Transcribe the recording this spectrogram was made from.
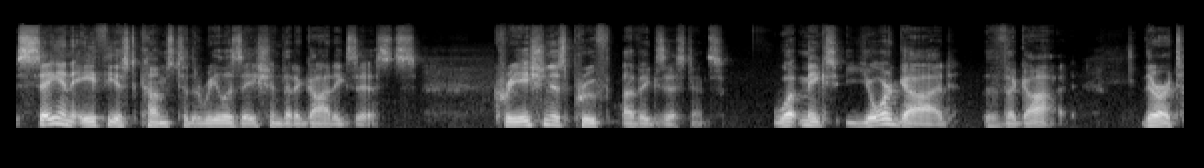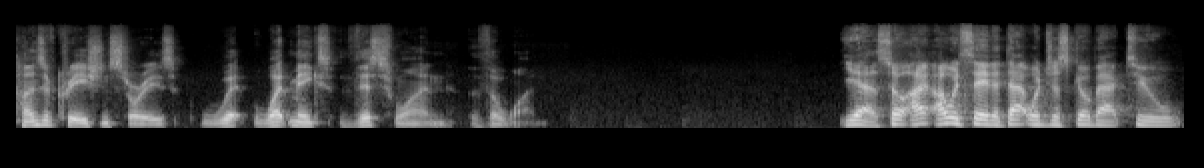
say an atheist comes to the realization that a God exists. Creation is proof of existence. What makes your God the God? There are tons of creation stories. What, what makes this one the one? Yeah, so I, I would say that that would just go back to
